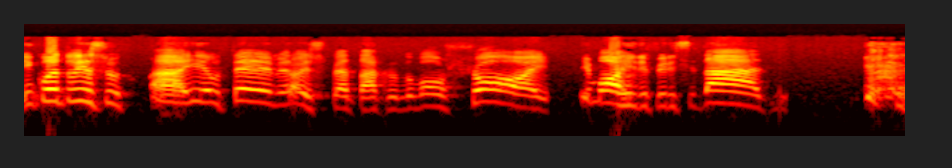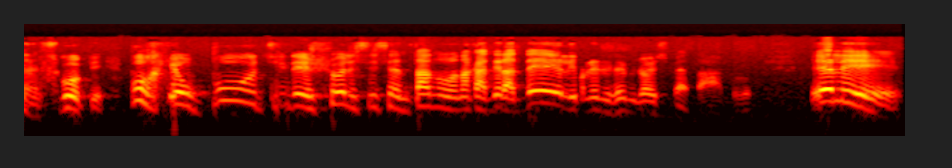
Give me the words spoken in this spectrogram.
Enquanto isso, aí o Temer ao espetáculo do Bolshoi e morre de felicidade. Desculpe, porque o Putin deixou ele se sentar no, na cadeira dele para ele ver melhor o espetáculo. Ele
